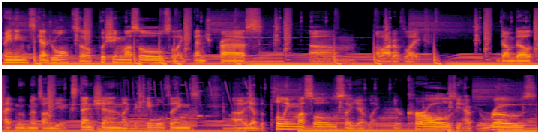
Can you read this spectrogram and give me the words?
training schedule. So pushing muscles, so like bench press, um, a lot of like dumbbell type movements on the extension, like the cable things. Uh, you have the pulling muscles, so you have like your curls, you have your rows,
